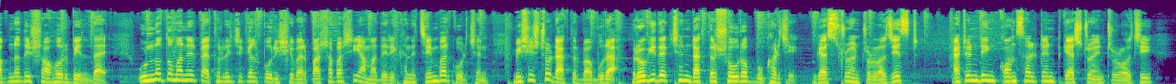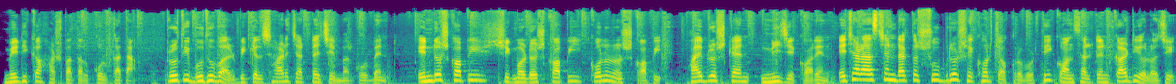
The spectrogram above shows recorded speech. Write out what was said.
আপনাদের শহর বেলদায়। উন্নত মানের প্যাথোলজিক্যাল পরিষেবার পাশাপাশি আমাদের এখানে চেম্বার করছেন বিশিষ্ট ডাক্তারবাবুরা। রোগী দেখছেন ডাক্তার Sourav Mukherjee, gastroenterologist, attending consultant gastroenterology Medica হাসপাতাল, কলকাতা। প্রতি বুধবার বিকেল সাড়ে চারটায় চেম্বার করবেন। এন্ডোস্কপি সিগমোডোস্কপি কোলোনোস্কপি, ফাইব্রোস্ক্যান নিজে করেন। এছাড়া আসছেন ডাক্তার শুভ্র শেখর চক্রবর্তী, কনসালটেন্ট কার্ডিওলজি,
